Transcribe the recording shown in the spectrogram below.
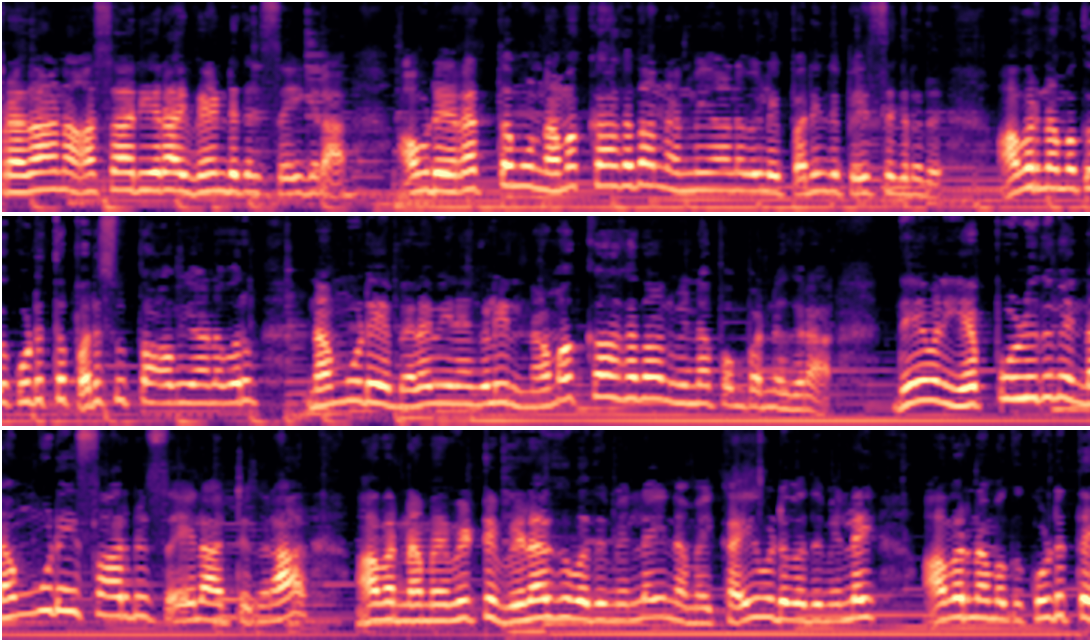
பிரதான ஆசாரியராய் வேண்டுதல் செய்கிறார். அவருடைய ரத்தமும் நமக்காக தான் நன்மையானவர்களை பரிந்து பேசுகிறது. அவர் நமக்கு கொடுத்த பரிசுத்த ஆவியானவரும் நம்முடைய பலவீனங்களில் நமக்காக தான் விண்ணப்பம் பண்ணுகிறார். தேவன் எப்பொழுதுமே நம்முடைய சார்பில் செயலாற்றுகிறார். அவர் நம்மை விட்டு விலகுவதும் இல்லை நம்மை கைவிடுவதும் இல்லை அவர் நமக்கு கொடுத்த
